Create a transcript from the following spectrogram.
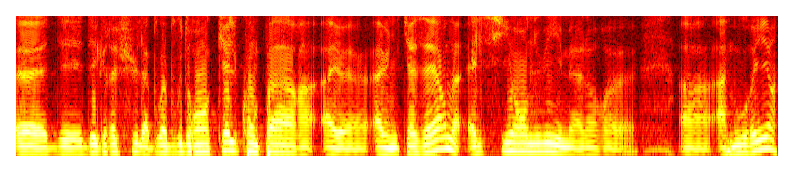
euh, des, des, à Bois-Boudran qu'elle compare à, une caserne. Elle s'y ennuie, mais alors euh, à, mourir.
